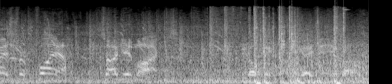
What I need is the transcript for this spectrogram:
Request for fire. Target marked. copy.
